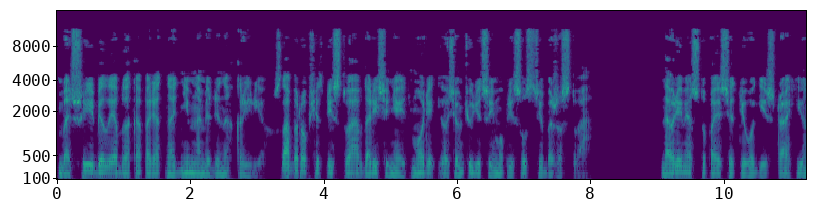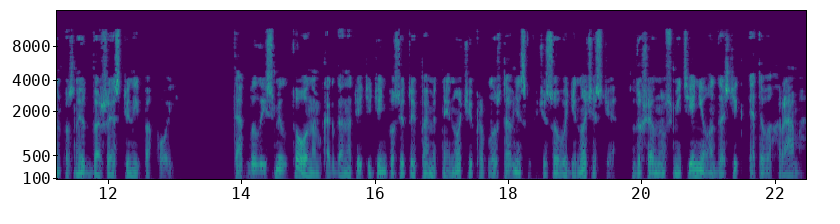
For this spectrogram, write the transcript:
Большие белые облака парят над ним на медленных крыльях. Слабо ропщет листва, вдали синеет море, и во всем чудится ему присутствие божества. На время отступая все тревоги и страхи, он познает божественный покой. Так было и с Милтоуном, когда на третий день после той памятной ночи, проблуждав несколько часов в одиночестве, в душевном смятении он достиг этого храма.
